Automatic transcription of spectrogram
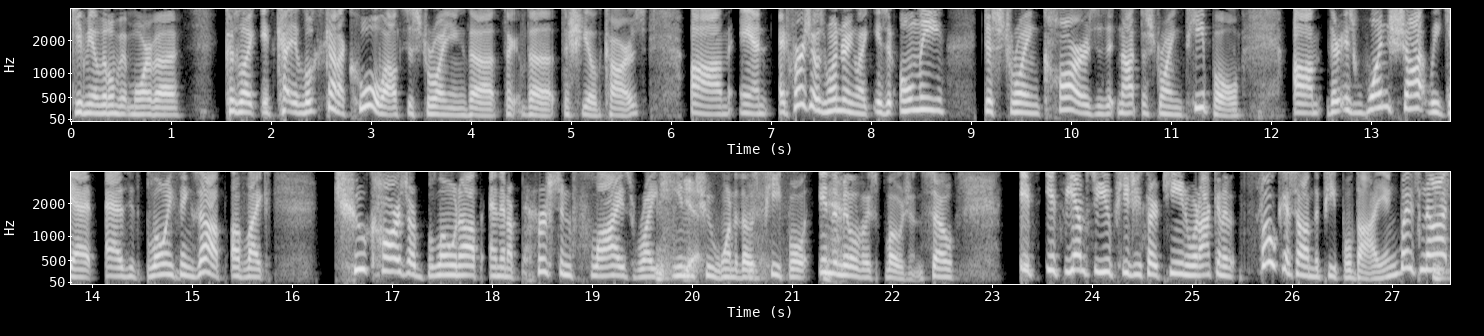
give me a little bit more of a because like it's kind it looks kind of cool while it's destroying the, the the the shield cars um and at first i was wondering like is it only destroying cars is it not destroying people um there is one shot we get as it's blowing things up of like two cars are blown up and then a person flies right into yeah. one of those people in the middle of an explosion so it's it's the MCU PG-13. We're not going to focus on the people dying, but it's not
